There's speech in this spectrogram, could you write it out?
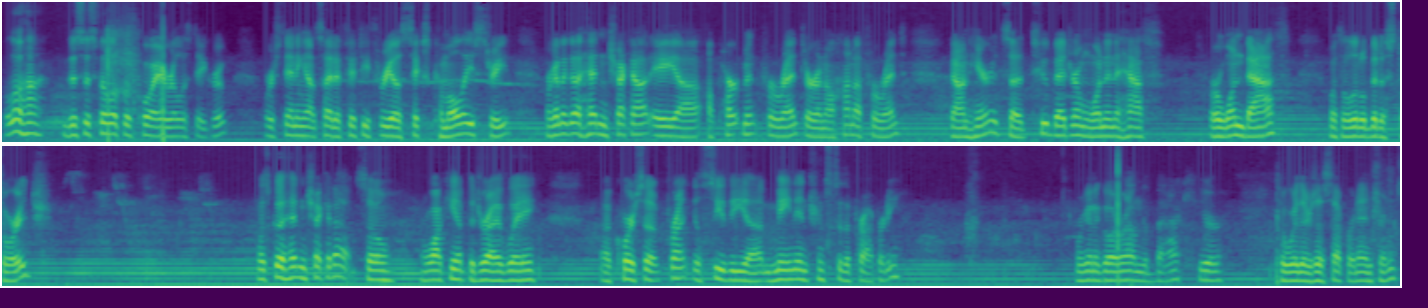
Aloha, this is Phillip with Koya Real Estate Group. We're standing outside of 5306 Kumole Street. We're going to go ahead and check out a uh, apartment for rent or an ohana for rent down here. It's a two bedroom, one and a half or one bath with a little bit of storage. Let's go ahead and check it out. So we're walking up the driveway. Of course, up front you'll see the uh, main entrance to the property. We're going to go around the back here to where there's a separate entrance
